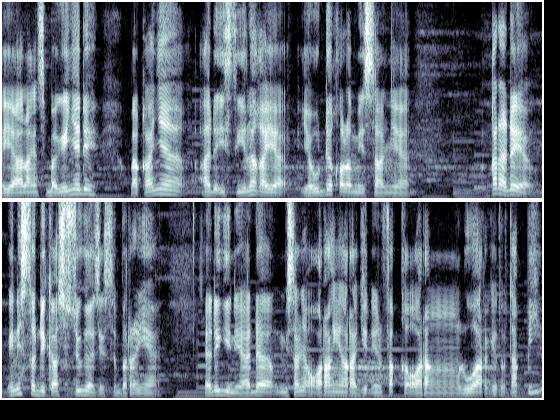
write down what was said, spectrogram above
ya lain sebagainya deh. Makanya ada istilah kayak ya udah kalau misalnya kan ada ya, ini studi kasus juga sih sebenarnya. Jadi gini, ada misalnya orang yang rajin infak ke orang luar gitu, tapi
